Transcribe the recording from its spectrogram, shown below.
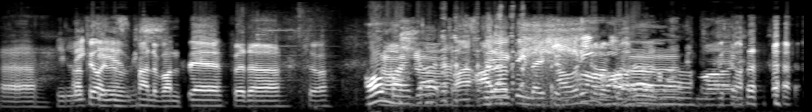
Uh, I feel like the this is kind of unfair, but uh, sure. Oh my god. I, I don't think they should. Howdy. should have Oh, done God. that.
